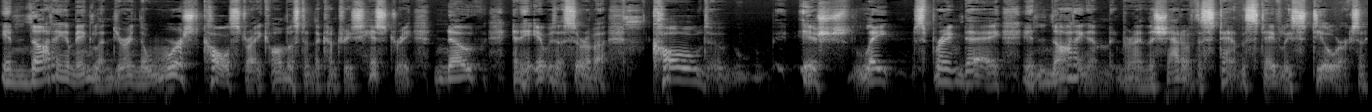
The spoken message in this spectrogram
in Nottingham, England during the worst coal strike almost in the country's history. No, and it was a sort of a cold ish late spring day in Nottingham, in the shadow of the Staveley Steelworks. And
